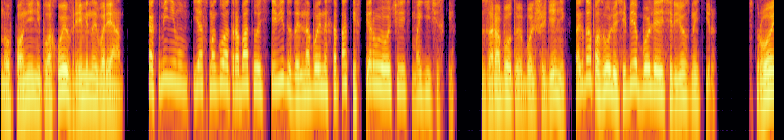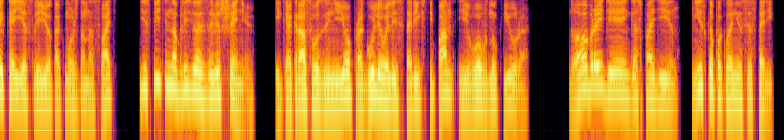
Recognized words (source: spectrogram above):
но вполне неплохой временный вариант. Как минимум, я смогу отрабатывать все виды дальнобойных атак и в первую очередь магических. Заработаю больше денег, тогда позволю себе более серьезный тир. Стройка, если ее так можно назвать, действительно близилась к завершению. И как раз возле нее прогуливались старик Степан и его внук Юра. «Добрый день, господин!» — низко поклонился старик.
